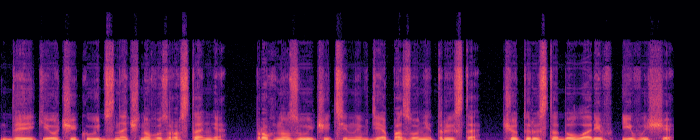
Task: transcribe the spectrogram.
Деякі очікують значного зростання, прогнозуючи ціни в діапазоні 300-400 доларів і вище,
